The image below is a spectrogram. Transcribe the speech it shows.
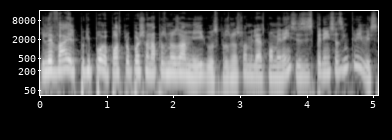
E levar ele, porque, pô, eu posso proporcionar pros meus amigos, pros meus familiares palmeirenses, experiências incríveis.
